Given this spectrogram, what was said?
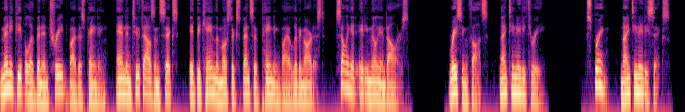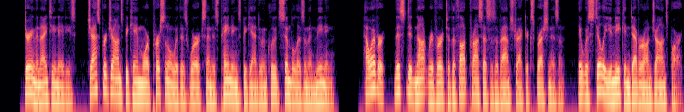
Many people have been intrigued by this painting, and in 2006, it became the most expensive painting by a living artist, selling at $80 million. Racing Thoughts, 1983. Spring, 1986. During the 1980s, Jasper Johns became more personal with his works and his paintings began to include symbolism and meaning. However, this did not revert to the thought processes of abstract expressionism, it was still a unique endeavor on Johns' part.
